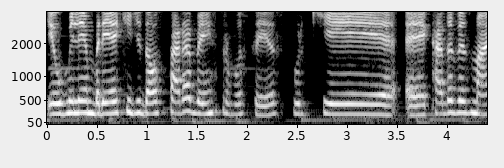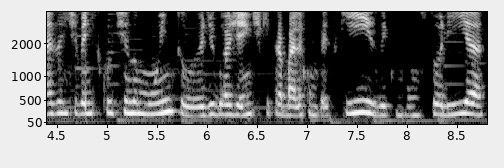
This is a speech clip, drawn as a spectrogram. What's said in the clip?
Eu me lembrei aqui de dar os parabéns para vocês, porque é, cada vez mais a gente vem discutindo muito, eu digo a gente que trabalha com pesquisa e com consultoria,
